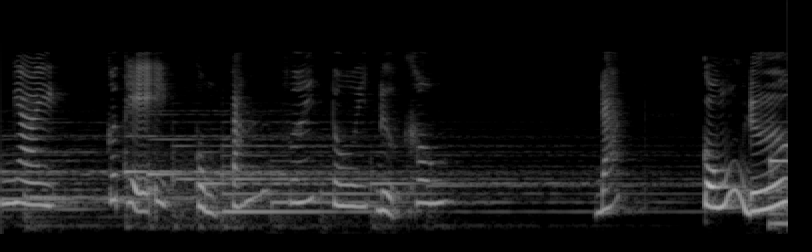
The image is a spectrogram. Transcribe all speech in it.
Ngài có thể cùng tắm với tôi được không? Đáp. Cũng được.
